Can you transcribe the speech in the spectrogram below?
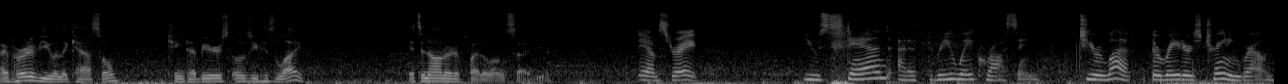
I've heard of you in the castle. King Tiberius owes you his life. It's an honor to fight alongside you. Damn straight. You stand at a three-way crossing. To your left, the raiders' training ground.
